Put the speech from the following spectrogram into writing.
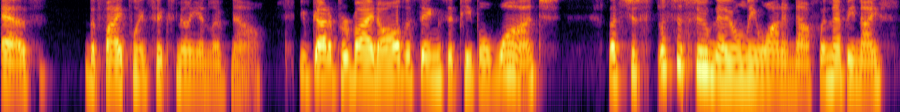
as the 5.6 million live now. You've got to provide all the things that people want. Let's just let's assume they only want enough. Wouldn't that be nice?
